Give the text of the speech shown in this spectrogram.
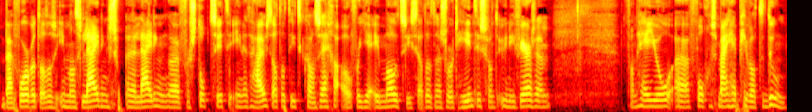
Bijvoorbeeld dat als iemands leiding, uh, leiding uh, verstopt zit in het huis, dat dat iets kan zeggen over je emoties. Dat het een soort hint is van het universum. Van hé hey joh, uh, volgens mij heb je wat te doen.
